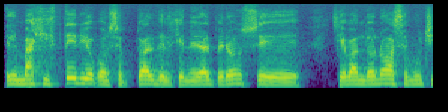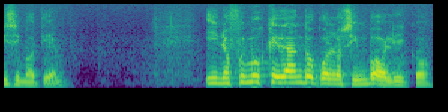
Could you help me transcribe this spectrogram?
el magisterio conceptual del general Perón se, abandonó hace muchísimo tiempo. Y nos fuimos quedando con lo simbólico,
